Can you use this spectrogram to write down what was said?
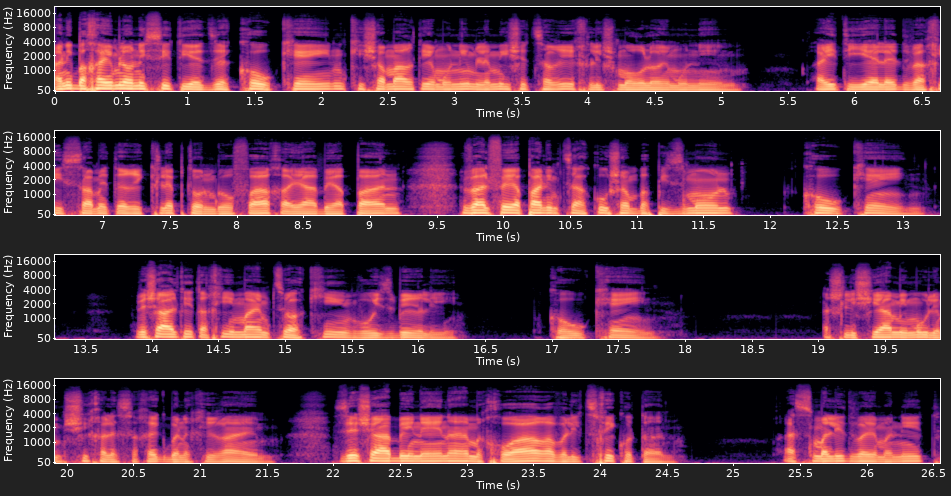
אני בחיים לא ניסיתי את זה קוקיין, כי שמרתי אמונים למי שצריך לשמור לו אמונים. הייתי ילד ואחי שם את אריק קלפטון בהופעה חיה ביפן, ואלפי יפנים צעקו שם בפזמון קוקיין. ושאלתי את אחי מה הם צועקים, והוא הסביר לי, קוקיין. השלישייה ממול המשיכה לשחק בנחיריים. זה שהיה ביניהן היה מכוער, אבל הצחיק אותן. השמאלית והימנית,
